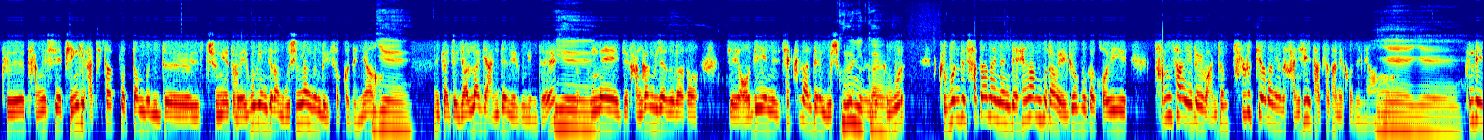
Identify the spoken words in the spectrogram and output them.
그 당시에 비행기 같이 탔었던 분들 중에서 외국인들 한 50명 정도 있었거든요. 예. 그러니까 이제 연락이 안 된 외국인들, 예. 국내 이제 관광 비자 들어서 이제 어디에 있는지 체크가 안 되는 50명 그러니까요. 그분 그분들 찾아내는데 행안부랑 외교부가 거의 3, 4일을 완전 풀로 뛰어다니면서 간신히 다 찾아냈거든요. 예, 예. 근데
